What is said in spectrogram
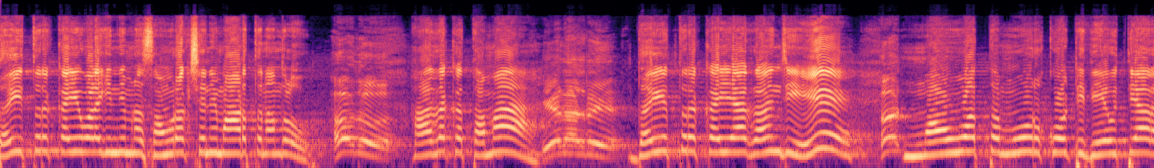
ದೈತ್ರ ಕೈ ಒಳಗೆ ನಿಮ್ಮನ್ನ ಸಂರಕ್ಷಣೆ ಮಾಡ್ತಾನಂದಳು ಹೌದು. ಅದಕ್ಕೆ ತಮ್ಮ ಏನಾದ್ರಿ? ದೈತ್ರ ಕೈಯಾಗ ಅಂಜಿ ಮೂವತ್ತ ಮೂರು ಕೋಟಿ ದೇವತ್ಯಾರ.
